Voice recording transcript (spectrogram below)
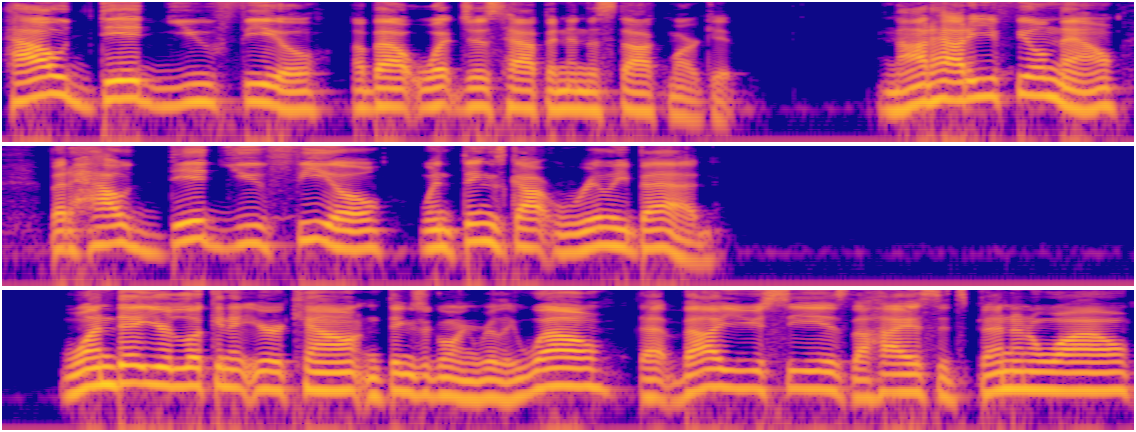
How did you feel about what just happened in the stock market? Not how do you feel now, but how did you feel when things got really bad? One day you're looking at your account and things are going really well. That value you see is the highest it's been in a while.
